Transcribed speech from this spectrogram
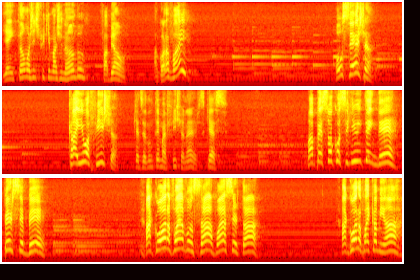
E aí, então a gente fica imaginando, Fabião, agora vai. Ou seja, caiu a ficha. Quer dizer, não tem mais ficha, né? Esquece. Mas a pessoa conseguiu entender, perceber. Agora vai avançar, vai acertar. Agora vai caminhar.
